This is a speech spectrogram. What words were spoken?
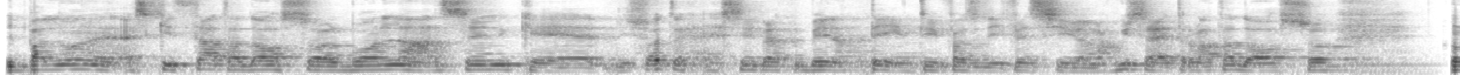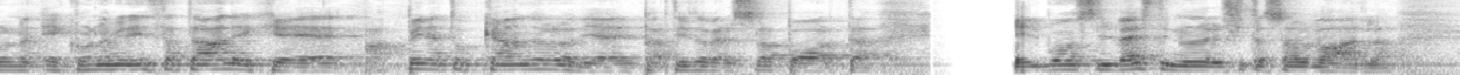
il pallone è schizzato addosso al buon Larsen che di solito è sempre ben attento in fase difensiva, ma qui si è trovato addosso con, e con una violenza tale che appena toccandolo gli è partito verso la porta. E il buon Silvestri non è riuscito a salvarla.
